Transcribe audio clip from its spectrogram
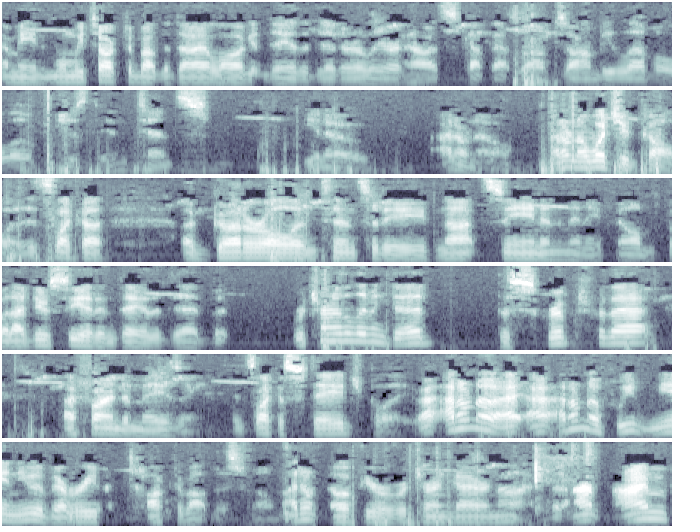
I mean, when we talked about the dialogue in Day of the Dead earlier and how it's got that Rob Zombie level of just intense, you know, I don't know. I don't know what you'd call it. It's like a, a guttural intensity not seen in many films, but I do see it in Day of the Dead. But Return of the Living Dead, the script for that, I find amazing. It's like a stage play. I, I don't know. I, I- don't know if we, me and you have ever even talked about this film. I don't know if you're a return guy or not, but I'm, I'm,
